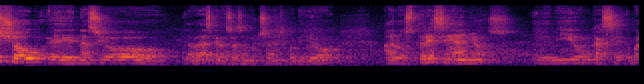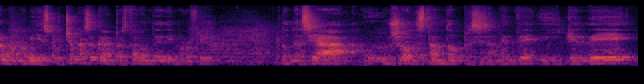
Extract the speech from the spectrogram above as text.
show eh, nació, la verdad es que nació hace muchos años porque yo a los 13 años eh, vi un cassette, bueno, no vi, escuché un cassette que me prestaron de Eddie Murphy, donde hacía un show de stand-up precisamente y quedé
